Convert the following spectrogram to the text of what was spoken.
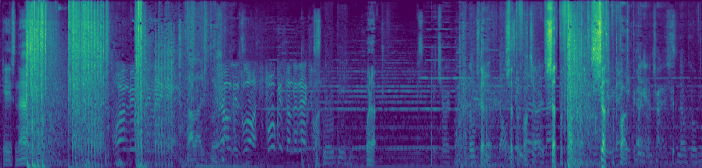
Okay, he's nasty. One minute remaining. The round is lost. Focus on the next one. Snoopy. What up? Richard. Shut up. Shut the fuck up. Shut the fuck up. Shut the fuck up. at him trying to snow coat me.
